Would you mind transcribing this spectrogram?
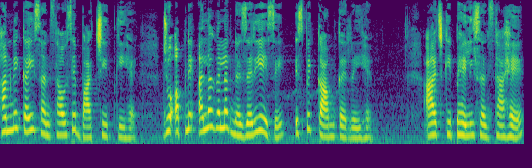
हमने कई संस्थाओं से बातचीत की है, जो अपने अलग अलग नज़रिए से इस पे काम कर रही है। आज की पहली संस्था है,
